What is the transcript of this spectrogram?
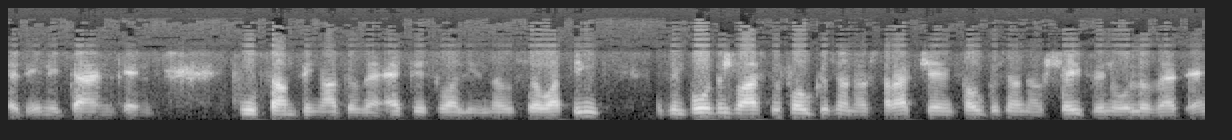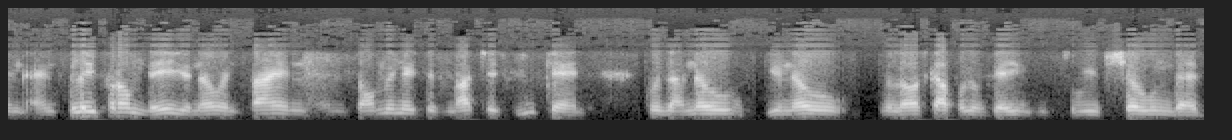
at any time can pull something out of the act as well, you know. So I think it's important for us to focus on our structure and focus on our shape and all of that and, and play from there, you know, and try and, and dominate as much as we can. Because I know, you know, the last couple of games we've shown that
